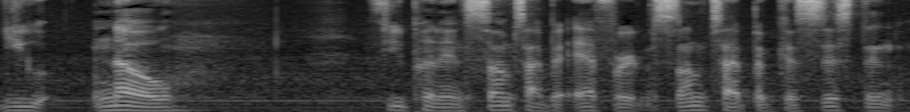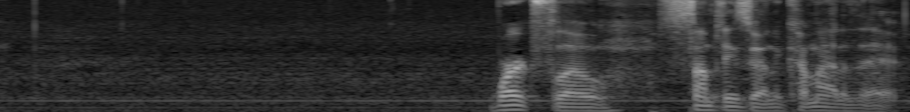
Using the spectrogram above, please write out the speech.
you know if you put in some type of effort some type of consistent workflow something's going to come out of that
